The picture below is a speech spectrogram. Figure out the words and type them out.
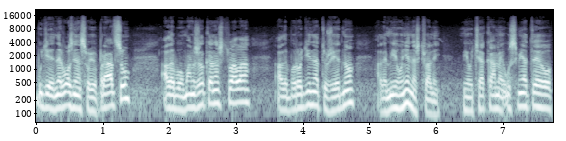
bude nervózny na svoju prácu, alebo manželka naštvala, alebo rodina, to už jedno, ale my ho nenaštvali. My ho čakáme usmiatého,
